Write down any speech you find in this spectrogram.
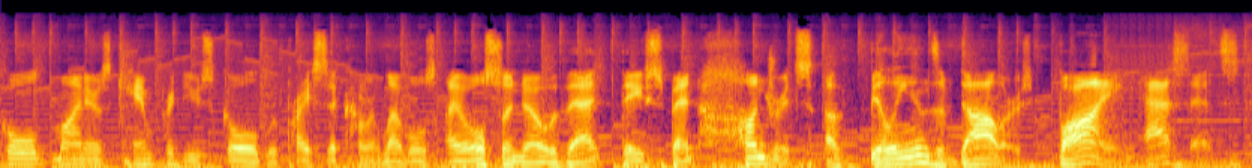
gold miners can produce gold with prices at current levels. I also know that they've spent hundreds of billions of dollars buying assets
